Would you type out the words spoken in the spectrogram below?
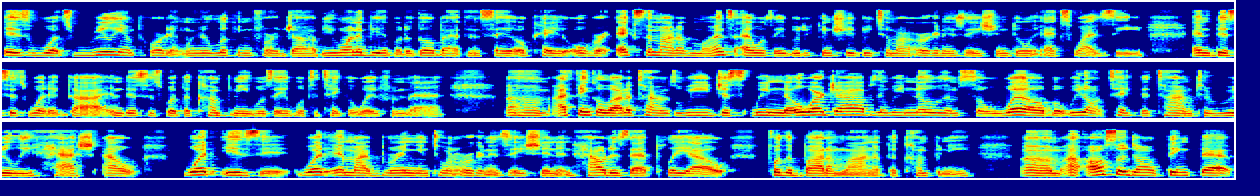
is what's really important when you're looking for a job. You want to be able to go back and say, okay, over X amount of months, I was able to contribute to my organization doing X, Y, Z. And this is what it got. And this is what the company was able to take away from that. Um, I think a lot of times we just, we know our jobs and we know them so well, but we don't take the time to really hash out what is it? What am I bringing to an organization? And how does that play out for the bottom line of the company? Um, I also don't think that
